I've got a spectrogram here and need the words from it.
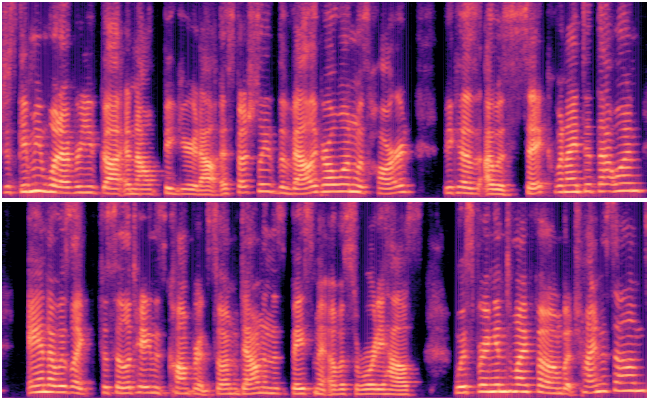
just give me whatever you've got and I'll figure it out. Especially the Valley Girl one was hard because I was sick when I did that one. And I was like facilitating this conference. So I'm down in this basement of a sorority house, whispering into my phone, but trying to sound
